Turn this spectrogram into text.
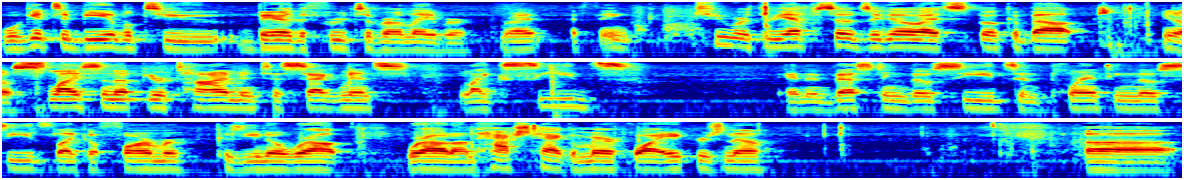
we'll get to be able to bear the fruits of our labor right? I think two or three episodes ago i spoke about you know slicing up your time into segments like seeds and investing those seeds and planting those seeds like a farmer because you know we're out we're out on hashtag Amarikwa acres now. Uh,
